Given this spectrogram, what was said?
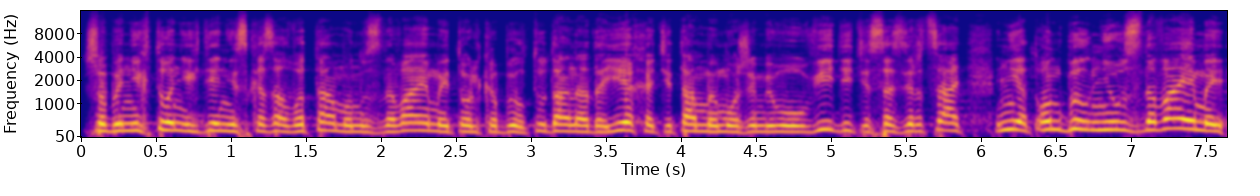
Чтобы никто нигде не сказал, вот там он узнаваемый только был, туда надо ехать, и там мы можем его увидеть и созерцать. Нет, он был неузнаваемый,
